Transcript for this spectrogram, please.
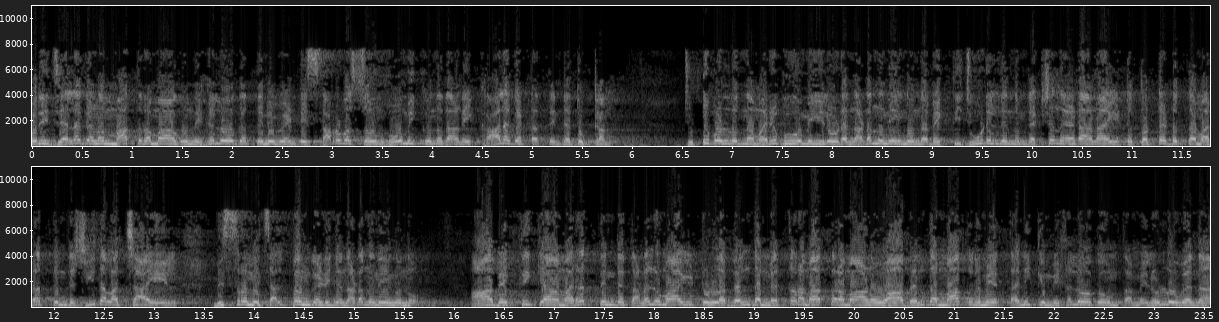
ഒരു ജലഗണം മാത്രമാകും ഇഹലോകത്തിനു വേണ്ടി സർവസ്വവും ഹോമിക്കുന്നതാണ് ഈ കാലഘട്ടത്തിന്റെ ദുഃഖം. ചുട്ടുപൊള്ളുന്ന മരുഭൂമിയിലൂടെ നടന്നു നീങ്ങുന്ന വ്യക്തി ചൂടിൽ നിന്നും രക്ഷ നേടാനായിട്ട് തൊട്ടടുത്ത മരത്തിന്റെ ശീതളച്ചായയിൽ വിശ്രമിച്ച് അല്പം കഴിഞ്ഞ് നടന്നു നീങ്ങുന്നു. ആ വ്യക്തിക്ക് ആ മരത്തിന്റെ തണലുമായിട്ടുള്ള ബന്ധം എത്ര എത്രമാത്രമാണോ ആ ബന്ധം മാത്രമേ തനിക്കും ഇഹലോകവും തമ്മിലുള്ളൂവെന്ന്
